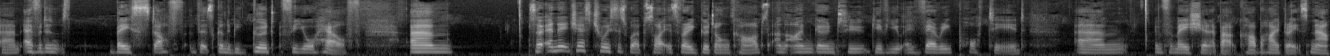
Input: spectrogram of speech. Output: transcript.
um, evidence-based stuff that's going to be good for your health. Um, so NHS Choices website is very good on carbs, and I'm going to give you a very potted um, information about carbohydrates. Now,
